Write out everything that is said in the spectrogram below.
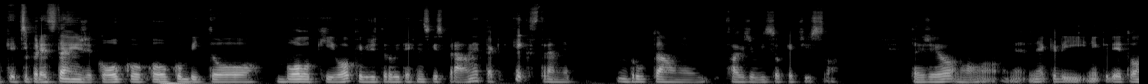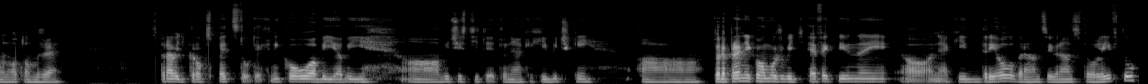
keď si predstavím, že koľko, koľko by to bolo kilo, kebyže to robí technicky správne, tak extrémne brutálne fakt, že vysoké čísla. Takže jo, no, niekedy, niekedy je to len o tom, že spraviť krok späť s tou technikou, aby, aby vyčistiť tieto nejaké chybičky a, ktoré pre niekoho môžu byť efektívny nejaký drill v rámci, v rámci toho liftu,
